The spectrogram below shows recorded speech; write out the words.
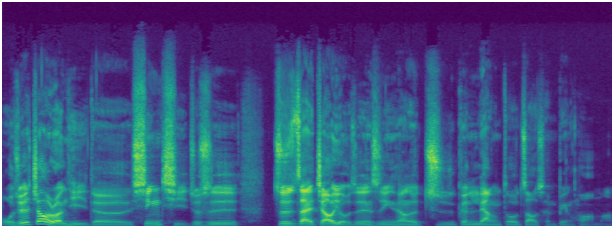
我觉得交友软体的兴起，就是就是在交友这件事情上的值跟量都造成变化嘛。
